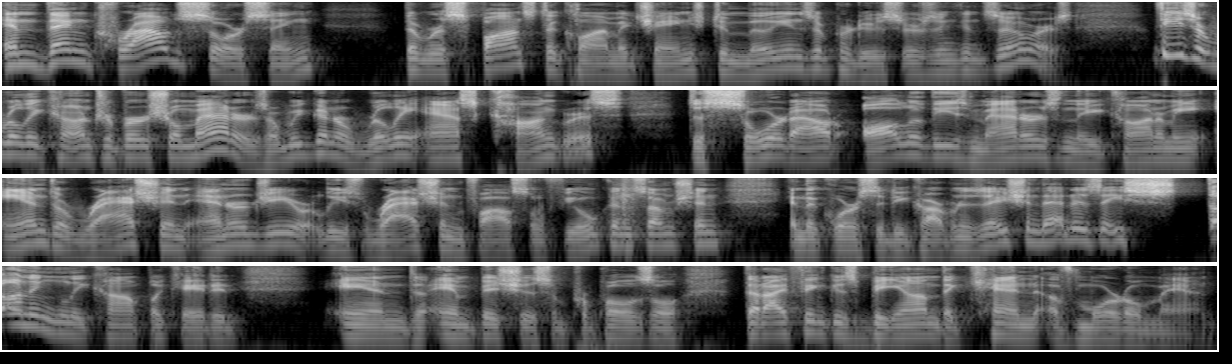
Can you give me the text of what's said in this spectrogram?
and then crowdsourcing the response to climate change to millions of producers and consumers. These are really controversial matters. Are we going to really ask Congress to sort out all of these matters in the economy and to ration energy or at least ration fossil fuel consumption in the course of decarbonization? That is a stunningly complicated and ambitious proposal that I think is beyond the ken of mortal man.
